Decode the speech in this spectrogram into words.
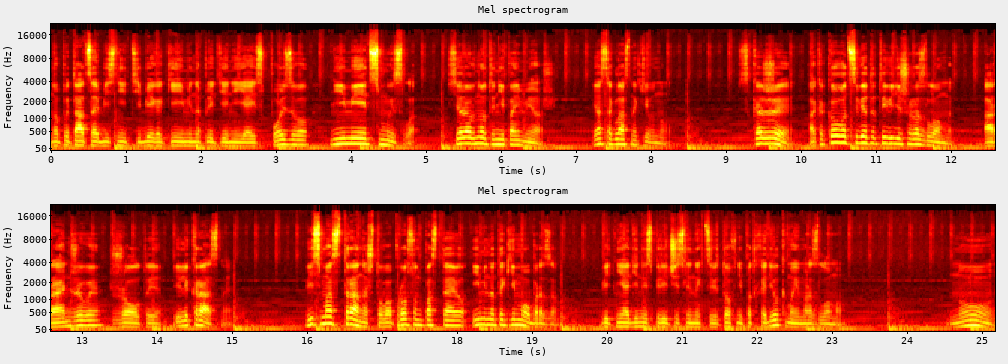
но пытаться объяснить тебе, какие именно плетения я использовал, не имеет смысла. Все равно ты не поймешь. Я согласно кивнул. Скажи, а какого цвета ты видишь разломы? Оранжевые, желтые или красные? Весьма странно, что вопрос он поставил именно таким образом, ведь ни один из перечисленных цветов не подходил к моим разломам. Ну,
